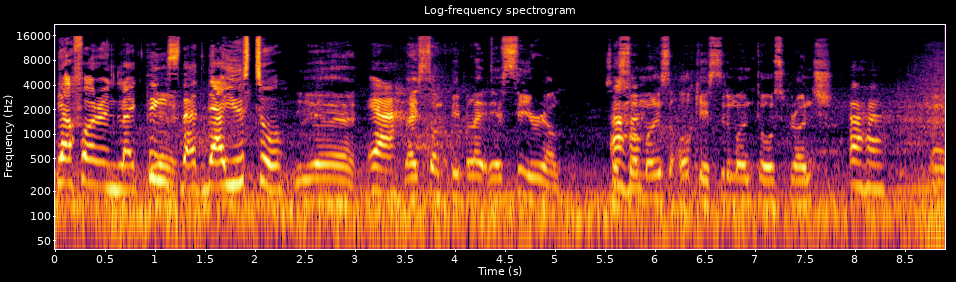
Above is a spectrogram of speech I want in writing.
yeah, foreign like things Yeah. that they're used to. Yeah. Yeah. Like some people like their cereal. So Uh-huh. someone is okay, cinnamon toast crunch. Uh huh. Uh,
